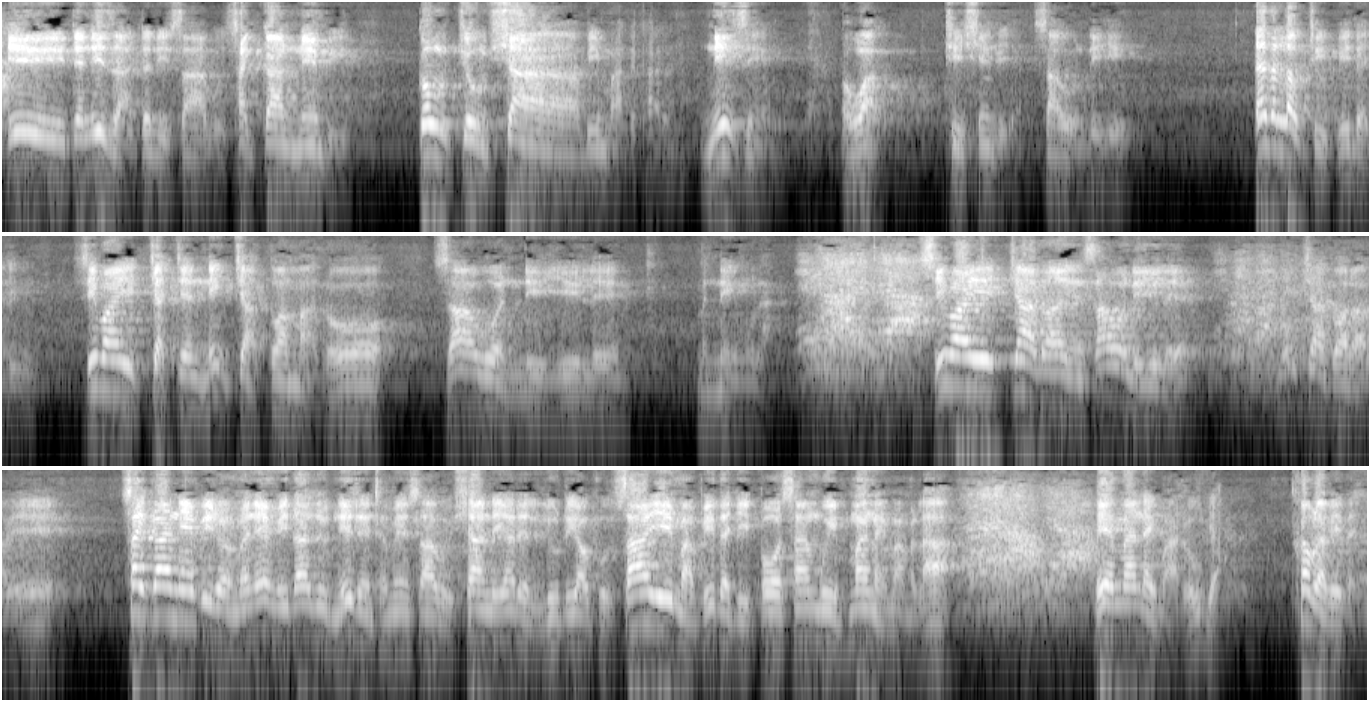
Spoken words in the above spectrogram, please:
အေးတနေ့စာတတိစားဖို့စိုက်ကားနင်းပြီးကုန်းကြုံရှာပြီးမှတခါလေနေ့စဉ်ဘဝဖြည့်ရှင်းကြရစာဖို့နေရေးအဲ့ဒါလောက်ထိပေးတဲ့ကြည့်စီးပွားရေးကြက်တဲနှိမ့်ကြသွားမှတော့စာဝတ်နေရေးလေမနှိမ့်ဘူးလားနှိမ့်ပါဗျာစီးပွားရေးကြသွားရင်စာဝတ်နေရေးလေနှိမ့်ကြသွားတာပဲ စိုက်ကားနေပြီးတော့မနေ့မိသားစုနေ့စဉ်ထမင်းစားဖို့ရှာနေရတဲ့လူတယောက်ဖို့စားရေးမှာဘေးသက်ကြီးပေါ်ဆန်းမွေးမှန်းနိုင်မှာမလားမှန်ပါဗျဘယ်မှန်းနိုင်မှာတော့ဗျဟုတ်လားပြည့်တယ်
